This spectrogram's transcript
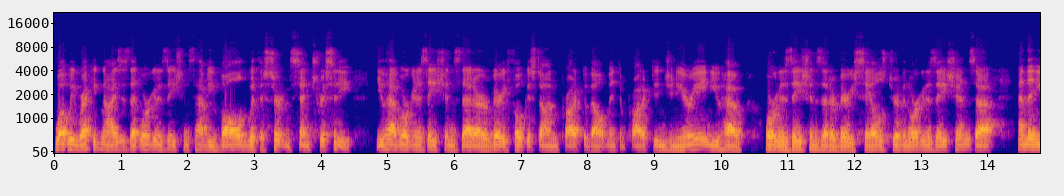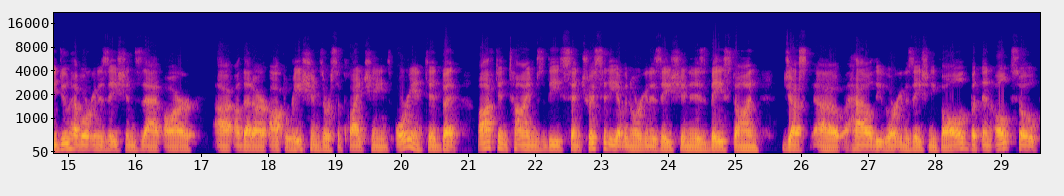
what we recognize is that organizations have evolved with a certain centricity. You have organizations that are very focused on product development and product engineering. You have organizations that are very sales driven organizations. Uh, and then you do have organizations that are uh, that are operations or supply chains oriented, but oftentimes the centricity of an organization is based on just uh, how the organization evolved, but then also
